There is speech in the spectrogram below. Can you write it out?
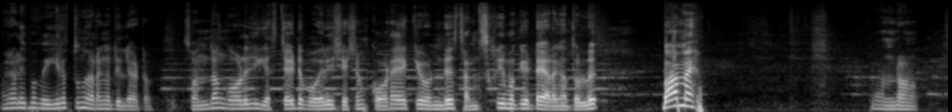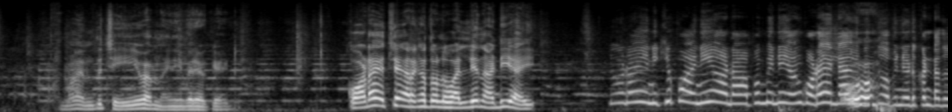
ഒരാളിപ്പോൾ വെയിലത്തൊന്നും ഇറങ്ങത്തില്ല കേട്ടോ. സ്വന്തം കോളേജ് ഗസ്റ്റായിട്ട് പോയതിന് ശേഷം കുടയൊക്കെ ഉണ്ട് സൺസ്ക്രീം ഒക്കെ ഇട്ടേ ഇറങ്ങത്തുള്ളൂ. ബാമേ ഉണ്ടോണം നമ്മൾ എന്ത് ചെയ്യുമെന്ന് ഇനി ഇവരെയൊക്കെ ആയിട്ട്. കുട വെച്ചേ ഇറങ്ങത്തുള്ളൂ വലിയ നടിയായി. ഇവിടെ എനിക്ക് പനിയാടാ. അപ്പം പിന്നെ ഞാൻ കൊടയല്ലാതെ എന്തുവാ പിന്നെ എടുക്കേണ്ടത്?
